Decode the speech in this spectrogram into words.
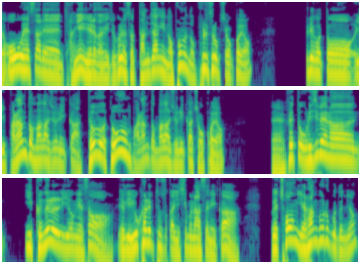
오후 햇살에 당연히 내려가겠죠. 그래서 담장이 높으면 높을수록 좋고요. 그리고 또 이 바람도 막아주니까 더워 더운 바람도 막아주니까 좋고요. 네, 그또 우리 집에는 이 그늘을 이용해서 여기 유칼립투스까지 심어놨으니까 이게 총 11그루거든요.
